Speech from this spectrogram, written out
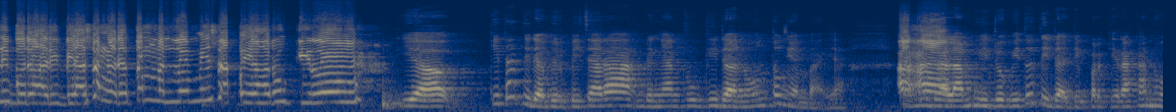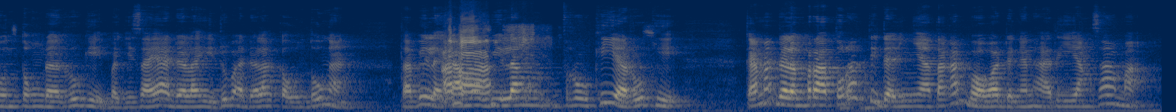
libur hari biasa nggak ada temen loh mis, aku yang rugi loh. Ya, kita tidak berbicara dengan rugi dan untung ya, Mbak ya. Karena Ah, ah. dalam hidup itu tidak diperkirakan untung dan rugi. Bagi saya adalah hidup adalah keuntungan. Tapi lah Ah, kamu ah. bilang rugi ya rugi. Karena dalam peraturan tidak dinyatakan bahwa dengan hari yang sama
